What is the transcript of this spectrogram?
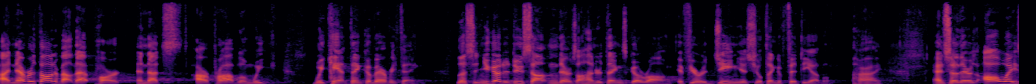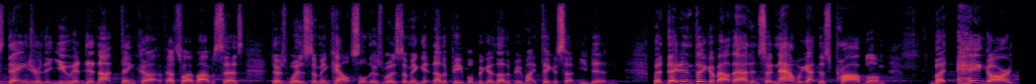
I never thought about that part, and that's our problem. We, we can't think of everything. Listen, you go to do something, there's a hundred things go wrong. If you're a genius, you'll think of 50 of them, all right? And so there's always danger that you did not think of. That's why the Bible says there's wisdom in counsel. There's wisdom in getting other people because other people might think of something you didn't. But they didn't think about that. And so now we got this problem. But Hagar,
